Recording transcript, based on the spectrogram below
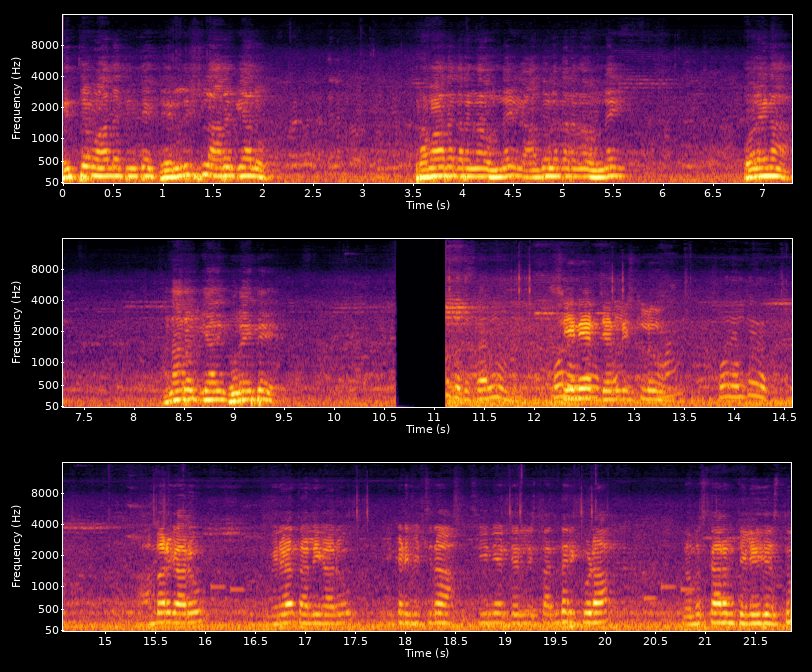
నిత్యం ఆలోచించే జర్నలిస్టుల ఆరోగ్యాలు ప్రమాదకరంగా ఉన్నాయి ఆందోళనకరంగా ఉన్నాయి. ఎవరైనా అనారోగ్యానికి గురైతే సీనియర్ జర్నలిస్టులు అమర్ గారు విరాట్ అలీ గారు ఇక్కడికి ఇచ్చిన సీనియర్ జర్నలిస్ట్ అందరికీ కూడా నమస్కారం తెలియజేస్తూ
